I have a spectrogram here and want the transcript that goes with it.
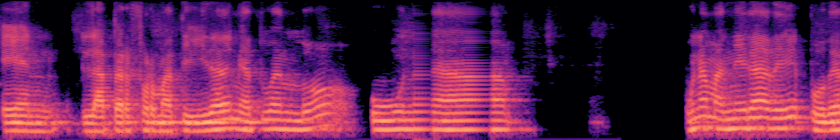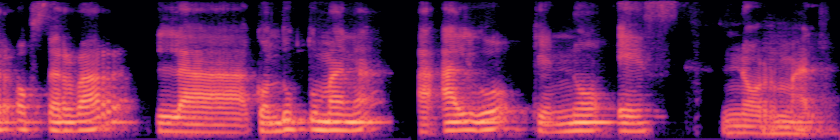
en la performatividad de mi atuendo una una manera de poder observar la conducta humana a algo que no es normal.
